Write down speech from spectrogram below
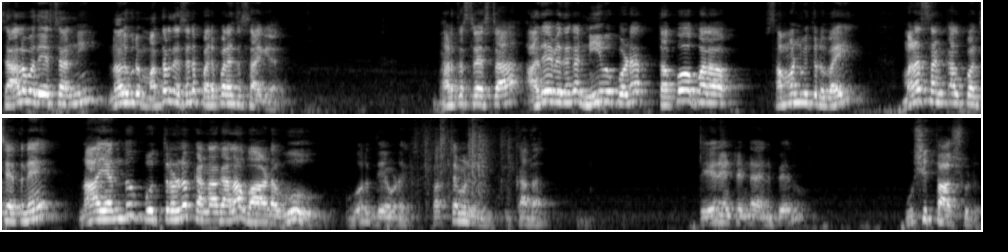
శాలవ దేశాన్ని నలుగురు మద్ర దేశాన్ని పరిపాలించసాగారు. భరతశ్రేష్ఠ అదేవిధంగా నీవు కూడా తపోబల సమన్వితుడివై మన సంకల్పం చేతనే నా యందు పుత్రులను కనగల వాడవు. ఊరు దేవుడే ఫస్ట్ కథ. పేరేంటండి ఆయన పేరు? ఉషితాశుడు.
